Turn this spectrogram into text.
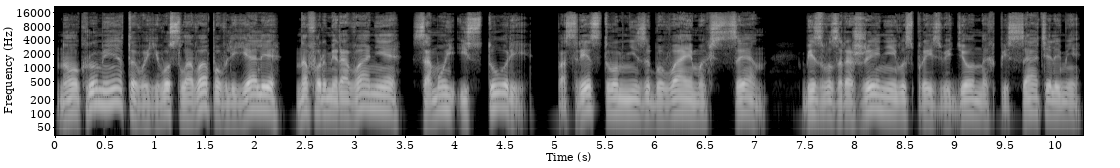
Но кроме этого, его слова повлияли на формирование самой истории посредством незабываемых сцен, без возражений воспроизведенных писателями,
